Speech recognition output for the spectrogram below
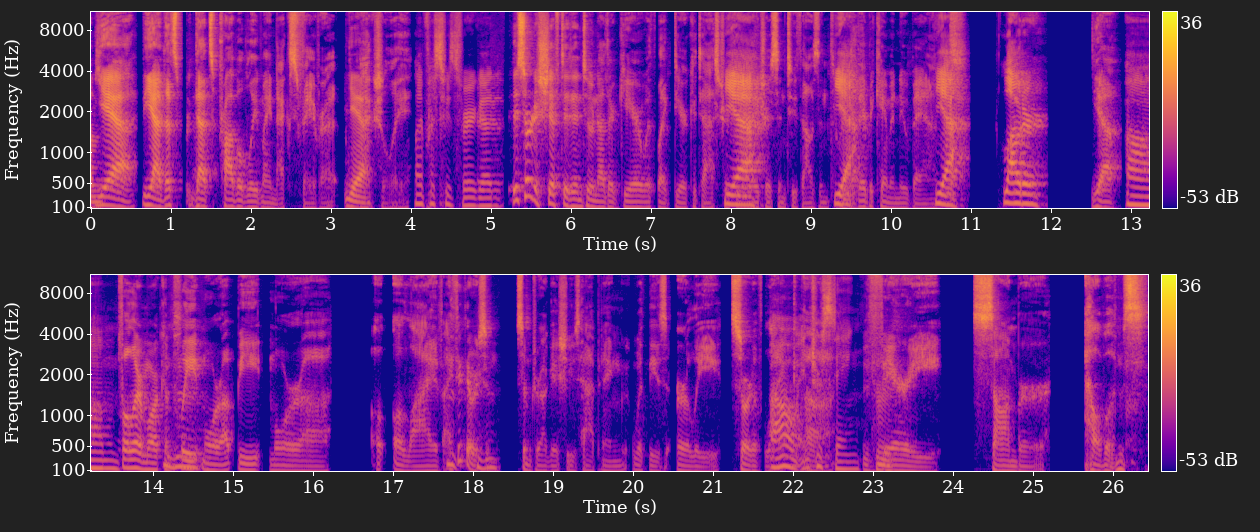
Um, Yeah, yeah, that's that's probably my next favorite. Yeah. actually, Life Pursuit's very good. they sort of shifted into another gear with like Dear Catastrophe Yeah. Waitress in 2003. Yeah. they became a new band. Yeah. Louder. yeah, Um. fuller, more Mm-hmm. complete, more upbeat, more uh, a- alive. I think there were Mm-hmm. some some drug issues happening with these early sort of like oh, uh, interesting. very somber albums.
